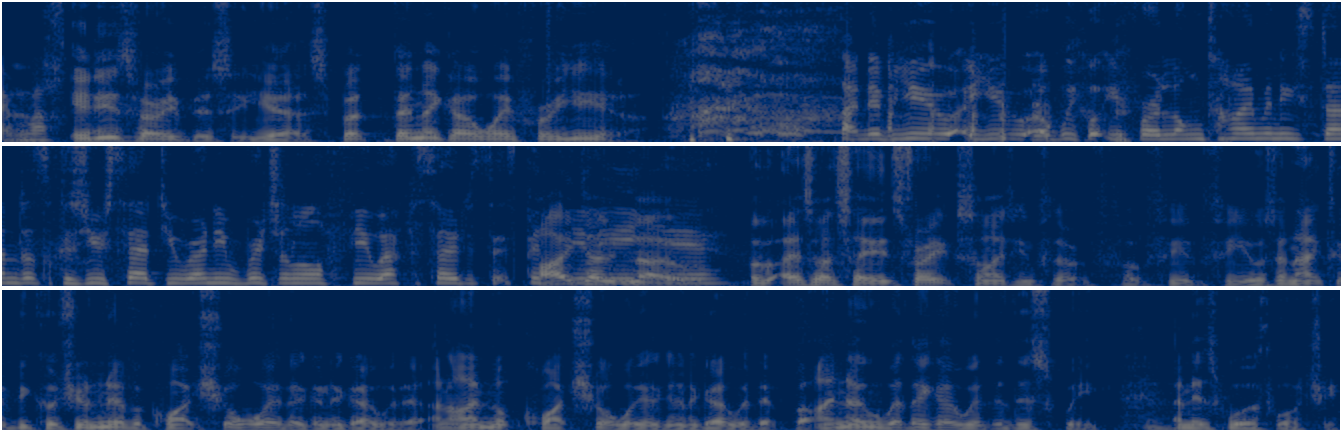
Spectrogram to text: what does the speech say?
your it house. must. It is very busy, yes, but then they go away for a year. And have you, are you, have we got you for a long time in EastEnders? Because you said you were only original a few episodes. It's been I don't know. year. Uh, As I say, it's very exciting for, for, for, you- for you as an actor because you're never quite sure where they're going to go with it. And I'm not quite sure where they're going to go with it, but I know where they go with it this week, and it's worth watching.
